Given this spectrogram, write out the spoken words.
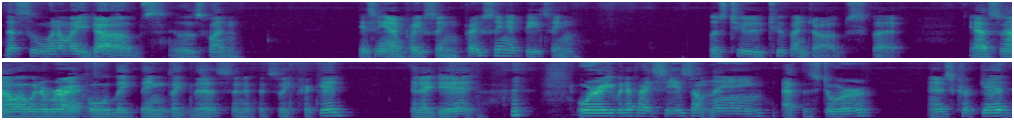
that's one of my jobs. It was fun. Facing and pricing. Pricing and facing was two, two fun jobs, but yeah, so now whenever I hold like things like this, and if it's like crooked, then I do it. or even if I see something at the store and it's crooked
